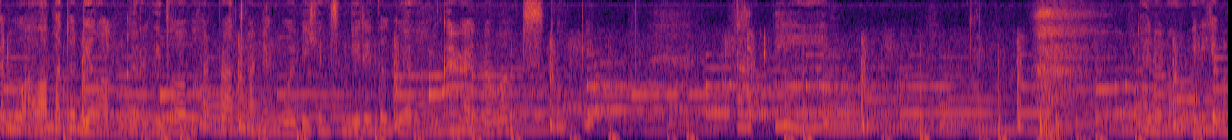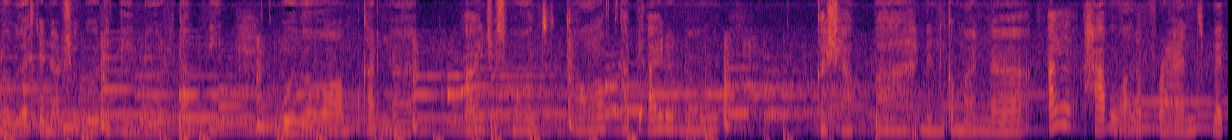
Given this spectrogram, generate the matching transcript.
aduh apa apa tuh dia langgar gitu loh. Bahkan peraturan yang gue bikin sendiri tuh gue langgar no I'm stupid tapi I don't know. Ini jam 12 dan harusnya gue udah tidur tapi gue belum karena I just want to talk. Tapi I don't know ke siapa dan ke mana. I have a lot of friends but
